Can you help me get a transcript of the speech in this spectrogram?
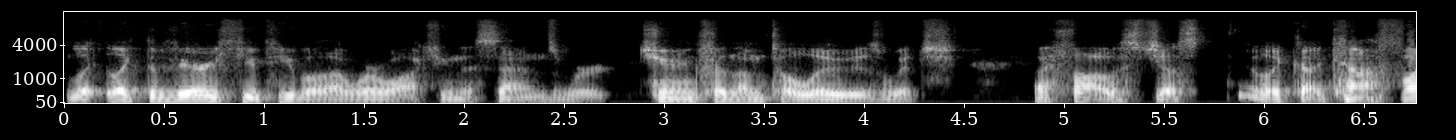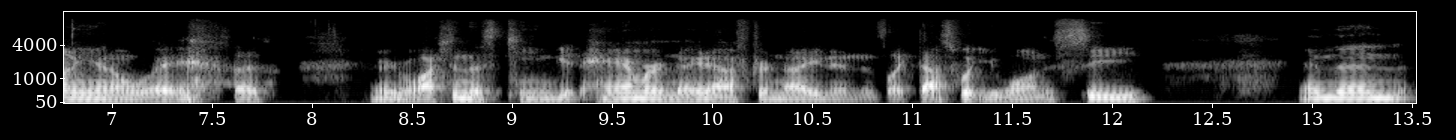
like like the very few people that were watching the Sens were cheering for them to lose, which I thought was just like kind of funny in a way. You're watching this team get hammered night after night, and it's like that's what you want to see. And then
